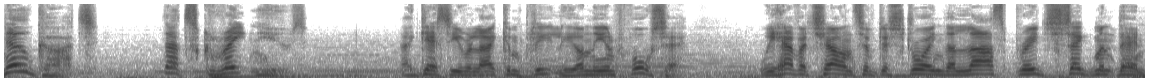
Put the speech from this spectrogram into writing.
No guards? That's great news. I guess he relied completely on the Enforcer. We have a chance of destroying the last bridge segment then.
